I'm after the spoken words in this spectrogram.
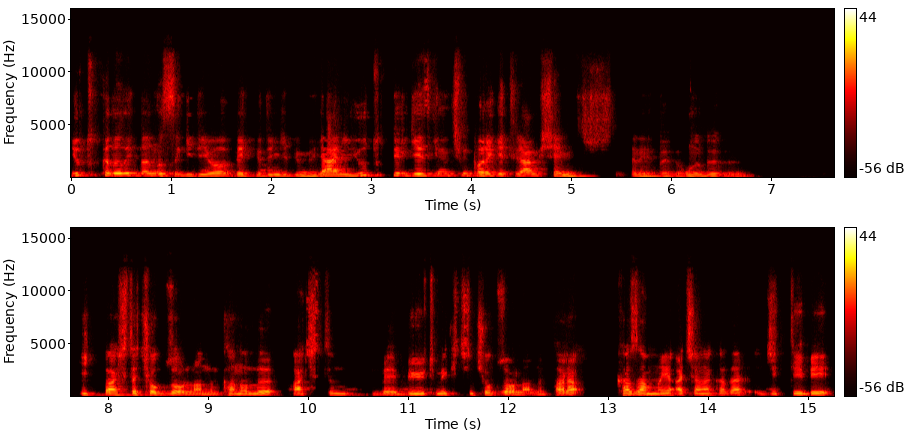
YouTube kanalı da nasıl gidiyor? Beklediğin gibi mi? Yani YouTube bir gezgin için para getiren bir şey midir? Hani böyle onu bir- İlk başta çok zorlandım. Kanalı açtım ve büyütmek için çok zorlandım. Para kazanmayı açana kadar ciddi bir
